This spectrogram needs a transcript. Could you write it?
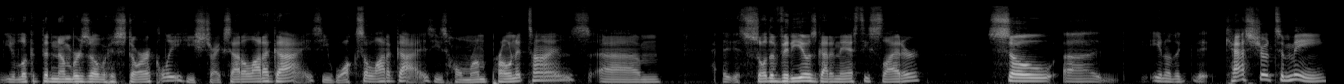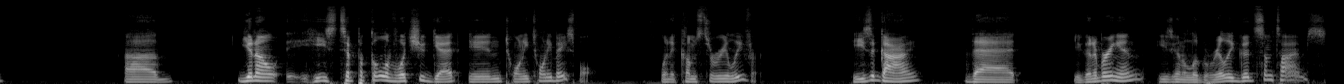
you look at the numbers over historically, he strikes out a lot of guys. He walks a lot of guys. He's home run prone at times. Um, saw the videos, got a nasty slider. So, uh, you know, the, the Castro to me, uh, you know, he's typical of what you get in 2020 baseball when it comes to reliever. He's a guy that you're going to bring in. He's going to look really good sometimes.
